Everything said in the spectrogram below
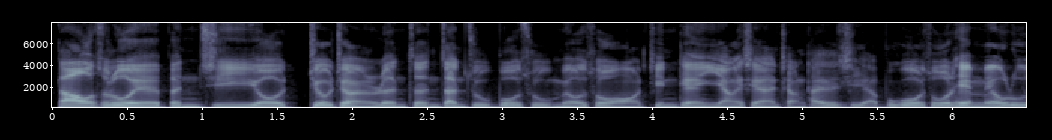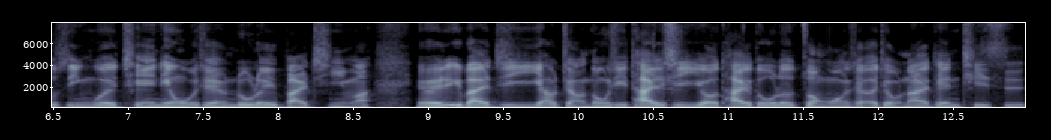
大家好，我是洛爷。本期由就叫人认真赞助播出，没有错哦。今天一样，现在讲台词期啊。不过昨天没有录，是因为前一天我先录了一百集嘛。因为一百集要讲的东西太细又太多的状况下，而且我那一天其实。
